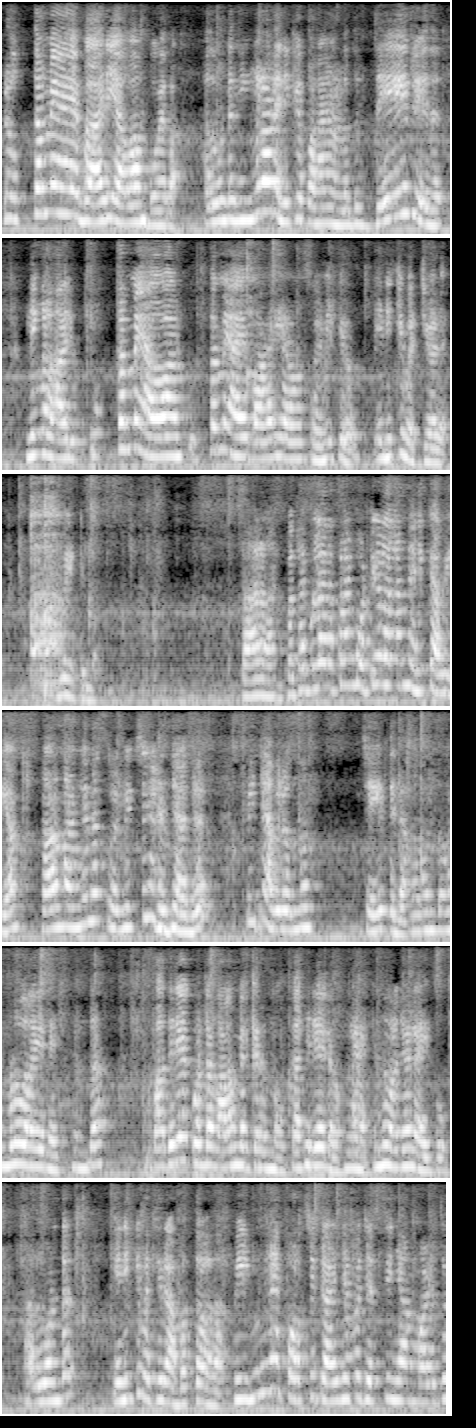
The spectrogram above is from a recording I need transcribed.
ഒരു ഉത്തമയായ ഭാര്യയാവാൻ പോയതാ. അതുകൊണ്ട് നിങ്ങളോട് എനിക്ക് പറയാനുള്ളത് ദയവ് ചെയ്ത് നിങ്ങൾ ആരും ഉത്തമയാവാൻ ഉത്തമയായ ഭാര്യയാവാൻ ശ്രമിക്കരുത്. എനിക്ക് പറ്റിയാൽ വീട്ടില്ല കാരണം ഇപ്പത്തെ പിള്ളേർ അത്രയും കുട്ടികളല്ലെന്ന് എനിക്കറിയാം. കാരണം അങ്ങനെ ശ്രമിച്ചു കഴിഞ്ഞാൽ പിന്നെ അവരൊന്നും ചെയ്യത്തില്ല. നമ്മൾ പറയലേ എന്താ? പതിരെ കൊണ്ട വളം വെക്കരുന്നോ? കതിരയിലോ അങ്ങനെ എന്ന് പറഞ്ഞ പോകും അതുകൊണ്ട് എനിക്ക് പറ്റിയൊരു അബദ്ധമാണ് പിന്നെ കുറച്ച് കഴിഞ്ഞപ്പോ ജസ്റ്റ് ഞാൻ മടുത്തു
